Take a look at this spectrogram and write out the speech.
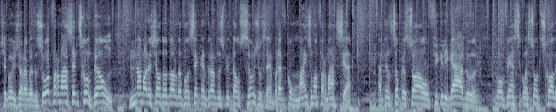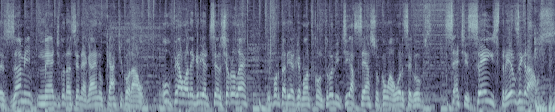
Chegou em Jaraguá do Sul, a farmácia Descontão. Na Marechal Deodoro da Fonseca, entrada do Hospital São José. Breve com mais uma farmácia. Atenção pessoal, fique ligado. Converse com a sua escola Exame Médico da CNH e no CAC Coral. O véu Alegria de Ser Chevrolet e portaria remoto controle de acesso com a Orcegups 7613 graus.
